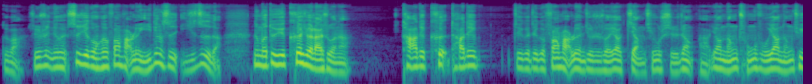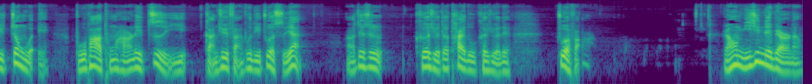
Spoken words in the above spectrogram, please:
对吧？就是你那个世界观和方法论一定是一致的。那么对于科学来说呢，它的科它的这个这个方法论就是说要讲求实证啊，要能重复，要能去证伪，不怕同行的质疑，敢去反复的做实验啊，这是科学的态度，科学的做法。然后迷信这边呢，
